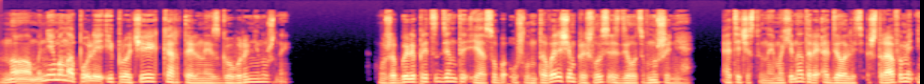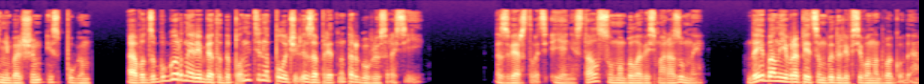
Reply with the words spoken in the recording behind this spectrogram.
но мне монополии и прочие картельные сговоры не нужны. Уже были прецеденты, и особо ушлым товарищам пришлось сделать внушение. Отечественные махинаторы отделались штрафами и небольшим испугом, а вот забугорные ребята дополнительно получили запрет на торговлю с Россией. Зверствовать я не стал, сумма была весьма разумной. Да и бан европейцам выдали всего на два года.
